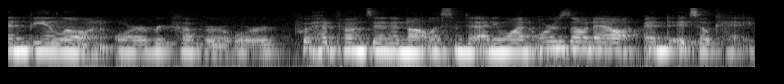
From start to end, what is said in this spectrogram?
and be alone or recover or put headphones in and not listen to anyone or zone out and it's okay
